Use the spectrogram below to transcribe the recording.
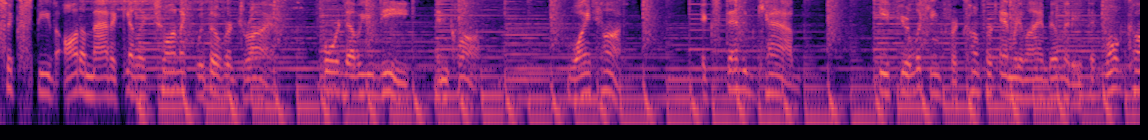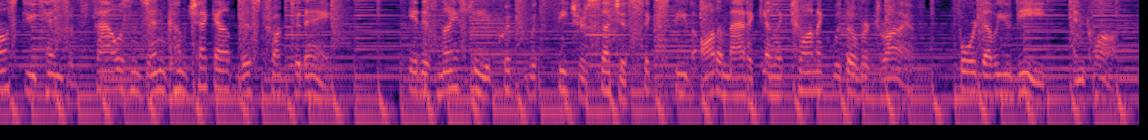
6-speed automatic electronic with overdrive, 4WD, and cloth. White hot. Extended cab. If you're looking for comfort and reliability that won't cost you tens of thousands then come check out this truck today. It is nicely equipped with features such as 6-speed automatic electronic with overdrive, 4WD, and cloth.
